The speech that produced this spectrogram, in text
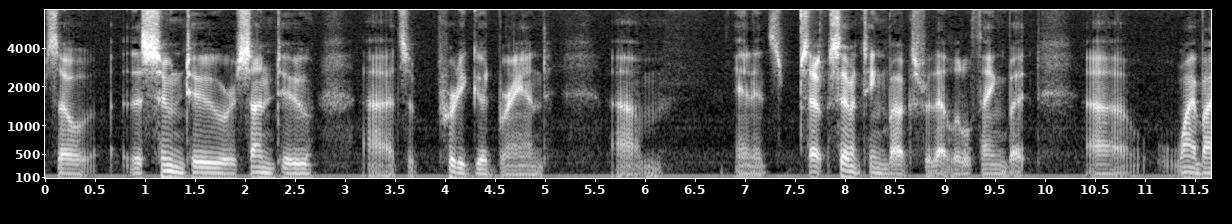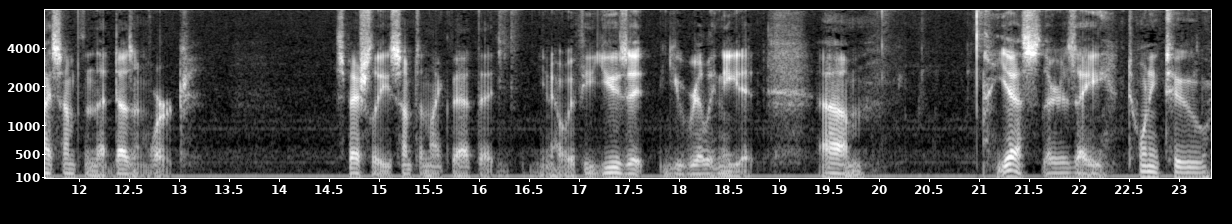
so the Suunto or Sun 2, uh, it's a pretty good brand. Um, and it's 17 bucks for that little thing, but uh, why buy something that doesn't work? Especially something like that, that, you know, if you use it, you really need it. Um, yes, there is a 22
